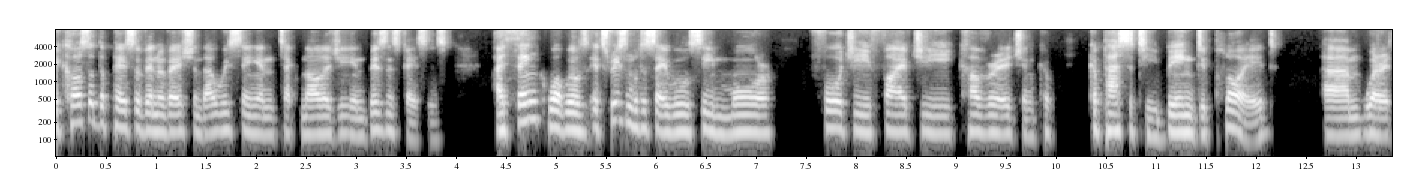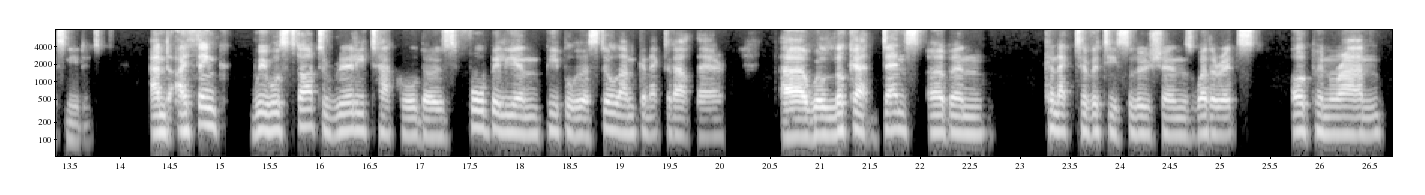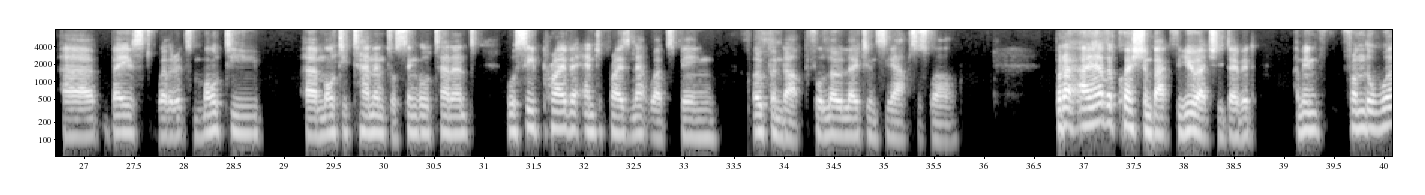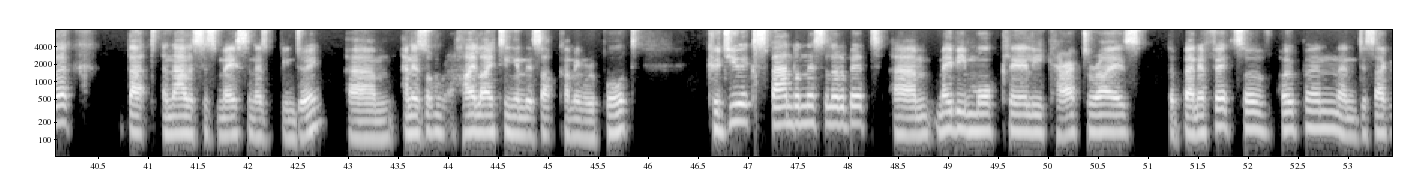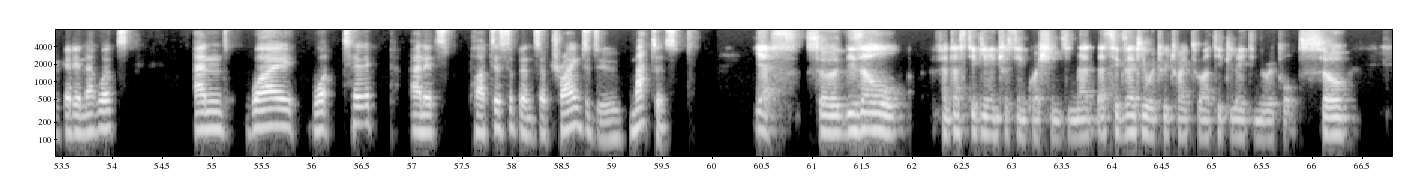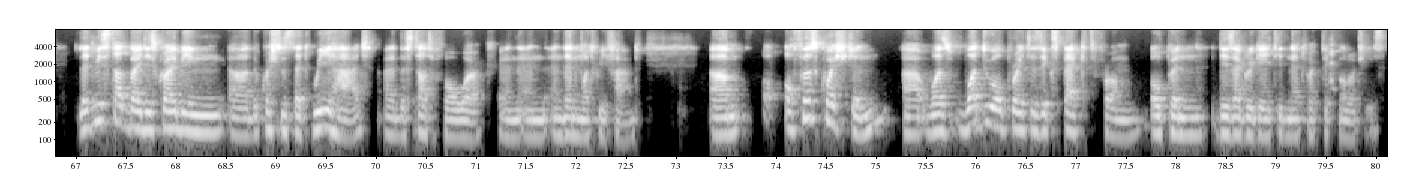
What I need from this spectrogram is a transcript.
because of the pace of innovation that we're seeing in technology and business cases, I think what we'll it's reasonable to say we'll see more 4G, 5G coverage and ca- capacity being deployed um, where it's needed. And I think we will start to really tackle those 4 billion people who are still unconnected out there. Uh, we'll look at dense urban connectivity solutions, whether it's open RAN uh, based, whether it's multi uh, multi tenant or single tenant. We'll see private enterprise networks being opened up for low latency apps as well. But I, I have a question back for you, actually, David. I mean, from the work that Analysys Mason has been doing um, and is highlighting in this upcoming report. Could you expand on this a little bit? Um, maybe more clearly characterize the benefits of open and disaggregated networks and why what TIP and its participants are trying to do matters. Yes. So these are all fantastically interesting questions, and that, that's exactly what we try to articulate in the report. So let me start by describing uh, the questions that we had at the start of our work and, and, and then what we found. Um, our first question uh, was what do operators expect from open disaggregated network technologies?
